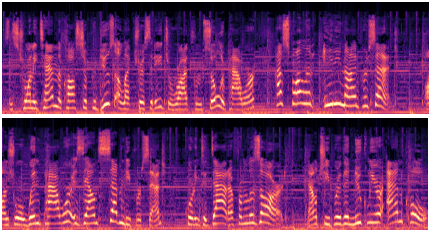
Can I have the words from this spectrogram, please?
Since 2010, the cost to produce electricity derived from solar power has fallen 89%. Onshore wind power is down 70%, according to data from Lazard, now cheaper than nuclear and coal.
